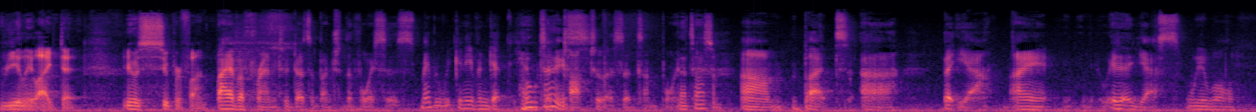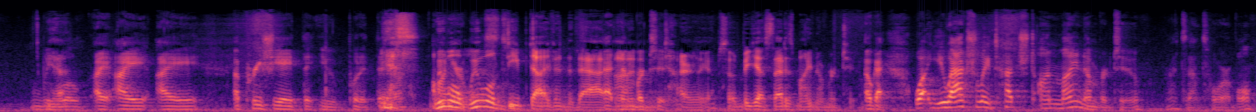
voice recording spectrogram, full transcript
really liked it. It was super fun. I have a friend who does a bunch of the voices. Maybe we can even get him Oh, to nice. talk to us at some point. That's awesome. Um, but uh, but yeah, I uh, yes, we will. We Yeah. will. I, I I appreciate that you put it there. Yes, we will. We will deep dive into that At on number two. entirely episode. But yes, that is my number two. Okay. Well, you actually touched on my number two. That sounds horrible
